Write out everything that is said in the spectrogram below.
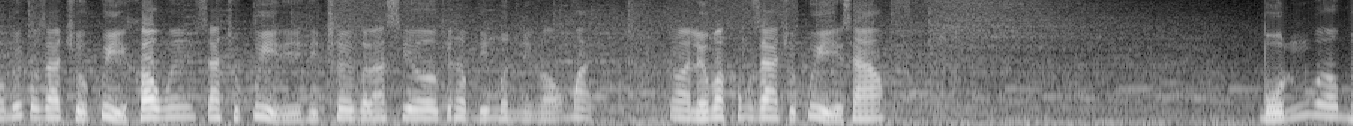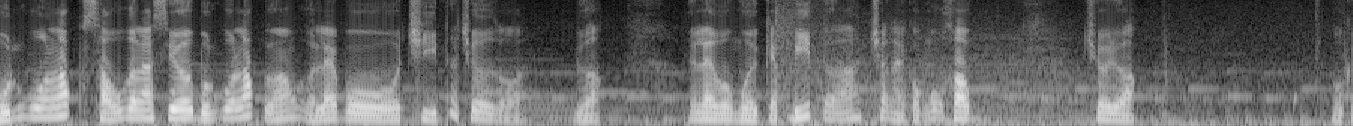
Không biết có ra chúa quỷ không ấy. Ra chúa quỷ thì, thì chơi Glacier kết hợp Demon thì nó cũng mạnh. Nhưng mà nếu mà không ra chúa quỷ thì sao? 4, 4 Warlock, 6 Glacier, bốn Warlock đúng không? Ở level 9 là chơi rồi. Được. Lên level 10 kẹp bit nữa. Trận này có ngộ không? Chơi được. Ok.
